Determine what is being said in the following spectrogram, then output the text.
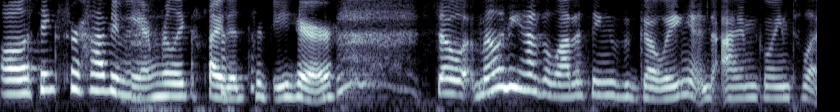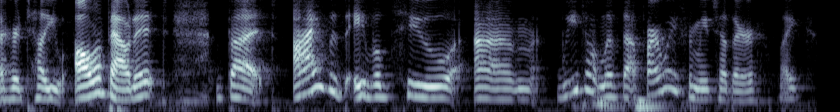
Oh, thanks for having me. I'm really excited to be here. So, Melanie has a lot of things going, and I'm going to let her tell you all about it. But I was able to, um, we don't live that far away from each other. Like,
